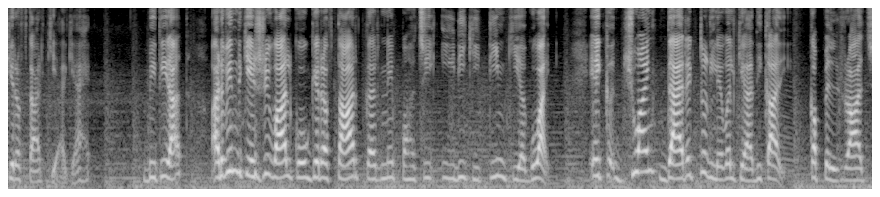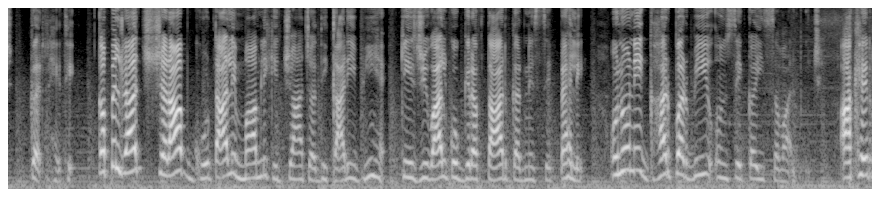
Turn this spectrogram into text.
गिरफ़्तार किया गया है। बीती रात अरविंद केजरीवाल को गिरफ़्तार करने पहुँची ईडी की टीम की अगुवाई। एक ज्वाइंट डायरेक्टर लेवल के अधिकारी कपिल राज कर रहे थे। कपिल राज शराब घोटाले मामले के जाँच अधिकारी भी हैं। केजरीवाल को गिरफ़्तार करने से पहले उन्होंने घर पर भी उनसे कई सवाल पूछे आखिर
